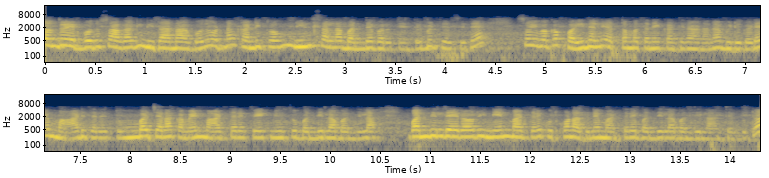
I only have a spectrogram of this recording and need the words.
ತೊಂದರೆ ಇರ್ಬೋದು. ಸೊ ಹಾಗಾಗಿ ನಿಧಾನ ಆಗ್ಬೋದು. ಒಟ್ನಲ್ಲಿ ಖಂಡಿತವಾಗ್ಲೂ ನಿಲ್ಸಲ್ಲ ಬಂದೇ ಬರುತ್ತೆ ಅಂತ ಹೇಳ್ಬಿಟ್ಟು ತಿಳಿಸಿದೆ ಸೊ ಇವಾಗ ಫೈನಲಿ ಹತ್ತೊಂಬತ್ತನೇ ಕಂತಿನ ಹಣನ ಬಿಡುಗಡೆ ಮಾಡಿದ್ದಾರೆ. ತುಂಬ ಜನ ಕಮೆಂಟ್ ಮಾಡ್ತಾರೆ ಫೇಕ್ ನ್ಯೂಸು ಬಂದಿಲ್ಲ ಬಂದಿಲ್ಲ. ಬಂದಿಲ್ಲದೆ ಇರೋರು ಇನ್ನೇನು ಮಾಡ್ತಾರೆ? ಕುತ್ಕೊಂಡು ಅದನ್ನೇ ಮಾಡ್ತಾರೆ. ಬಂದಿಲ್ಲ ಬಂದಿಲ್ಲ ಅಂತ ಹೇಳ್ಬಿಟ್ಟು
